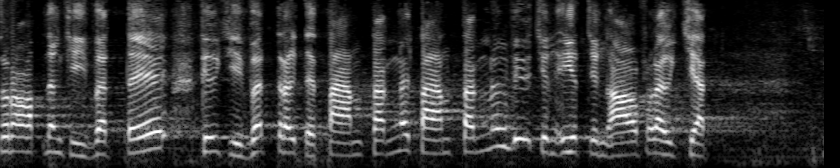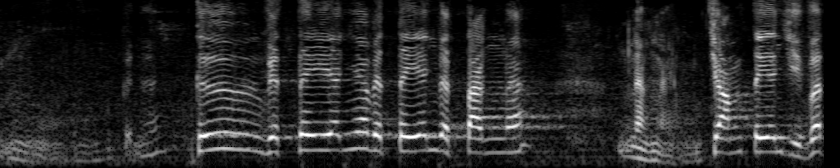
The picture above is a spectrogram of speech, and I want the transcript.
ស្របនឹងជីវិតទេ គឺជីវិតត្រូវតែតាមតឹងហើយតាមតឹងហ្នឹងវាជាងអៀតជាងអល់ផ្លូវចិត្ត គឺវាទាញវាទាញវាតឹងណាហ្នឹងហើយចង់ទាញជីវិត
